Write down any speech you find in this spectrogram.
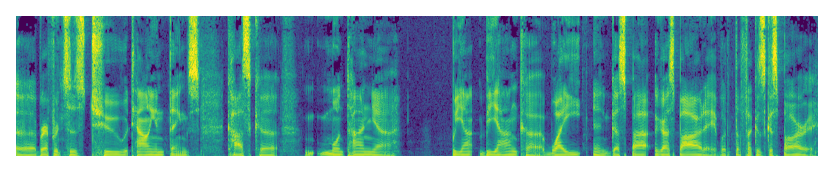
uh, references to Italian things. Casca, Montagna, Bianca, White, and Gaspar- Gaspare. What the fuck is Gaspare?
